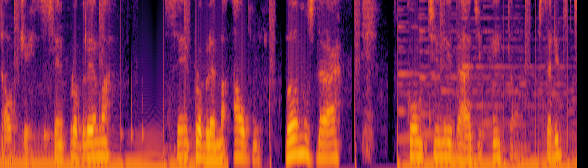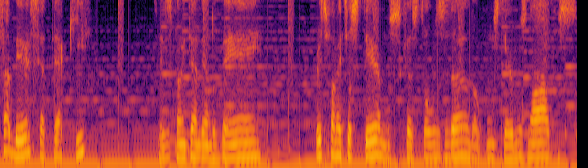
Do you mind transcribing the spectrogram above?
Tá ok. Sem problema. Sem problema algum. Vamos dar continuidade então. Gostaria de saber se até aqui vocês estão entendendo bem, principalmente os termos que eu estou usando, alguns termos novos.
